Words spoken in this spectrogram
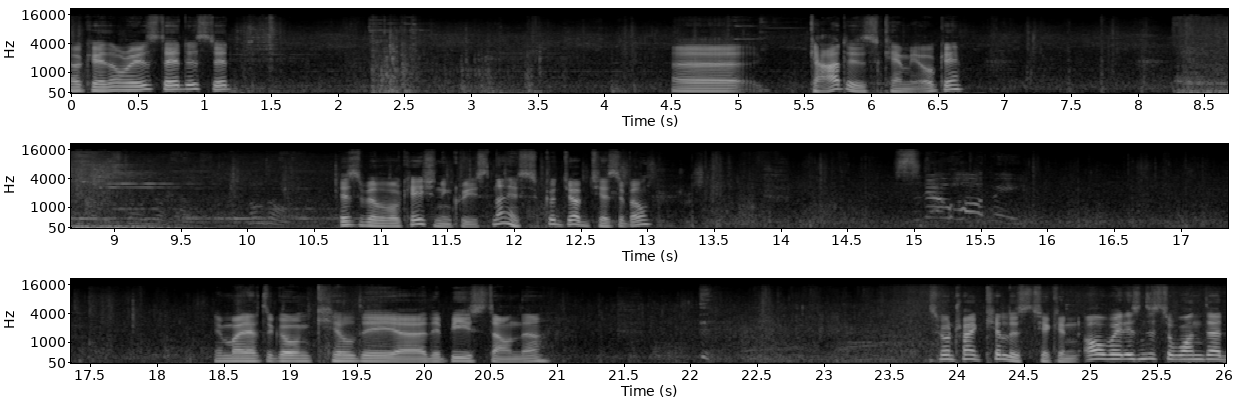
Okay, don't worry. It's dead. It's dead. Uh. Okay. Your health. Hold on. Jezebel vocation increased. Nice. Good job, Jezebel. You might have to go and kill the uh, the beast down there. Let's go and try and kill this chicken. Oh wait, isn't this the one that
